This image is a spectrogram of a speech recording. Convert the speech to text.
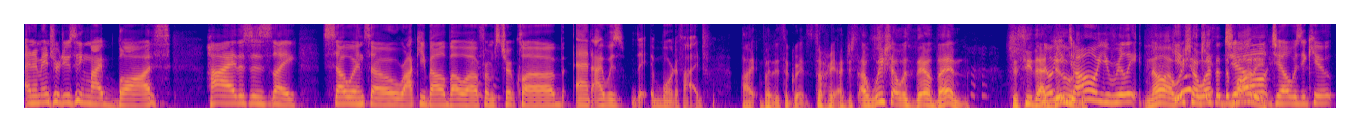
and I'm introducing my boss. Hi, this is like so and so Rocky Balboa from Strip Club, and I was mortified. I. But it's a great story. I just. I wish I was there then to see that no, dude. No, you don't. You really. No, I He wish I was cute. at the Jill, party. Jill, was he cute?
